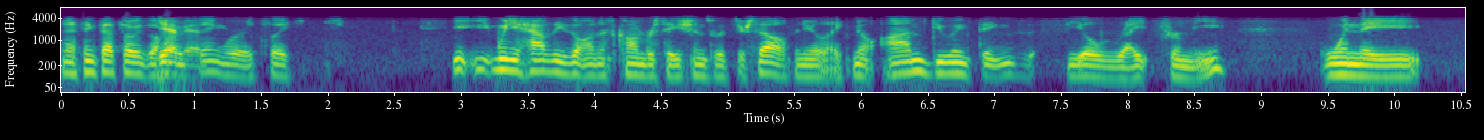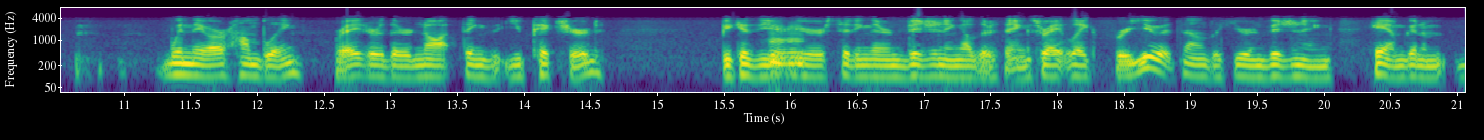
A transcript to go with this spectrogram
And I think that's always a yeah, hard man. thing where it's like you, you, when you have these honest conversations with yourself and you're like, no, I'm doing things that feel right for me when they when they are humbling, right? Or they're not things that you pictured because you, mm-hmm. you're sitting there envisioning other things, right? Like for you, it sounds like you're envisioning, hey, I'm going to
